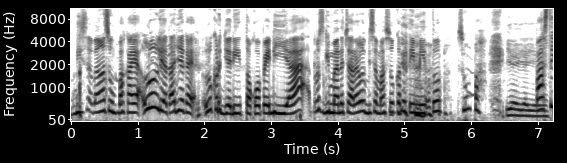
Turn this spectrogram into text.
bisa banget sumpah. Kayak lu lihat aja kayak lu kerja di Tokopedia terus gimana cara lu bisa masuk ke tim itu? Sumpah. Iya iya iya. pasti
